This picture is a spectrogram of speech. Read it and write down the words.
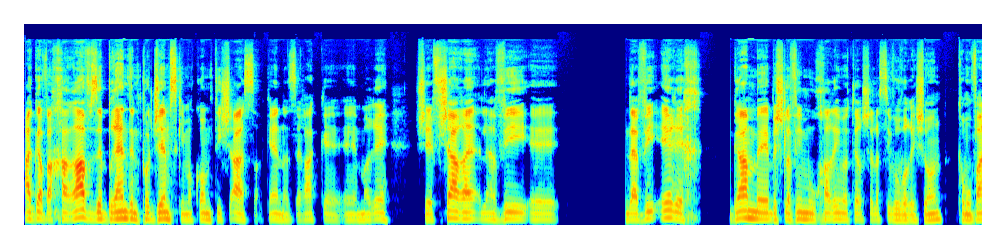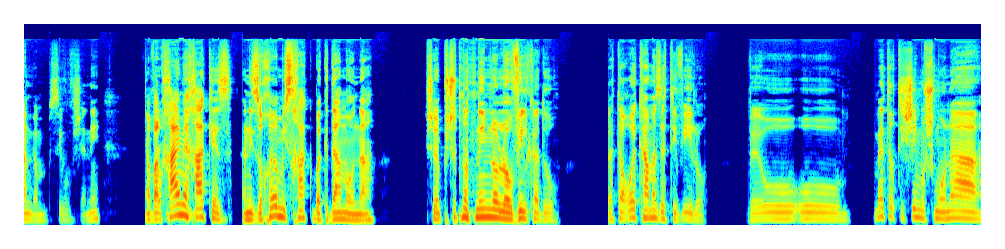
אגב, אחריו זה ברנדן פוג'מסקי, מקום 19, כן? אז זה רק אה, אה, מראה שאפשר להביא, להביא ערך גם אה, בשלבים מאוחרים יותר של הסיבוב הראשון, כמובן גם בסיבוב שני. אבל חיים חאקז, אני זוכר משחק בקדם עונה, שפשוט נותנים לו להוביל כדור, ואתה רואה כמה זה טבעי לו. והוא הוא מטר תשעים ושמונה,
